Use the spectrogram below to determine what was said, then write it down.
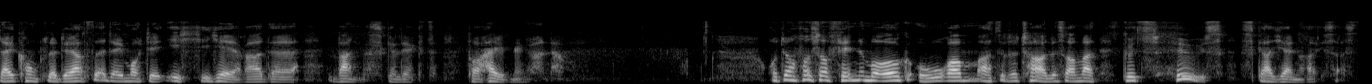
de konkluderte de måtte ikke gjøre det vanskelig for heidningene. Og Derfor så finner vi òg ord om at det tales om at Guds hus skal gjenreises.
